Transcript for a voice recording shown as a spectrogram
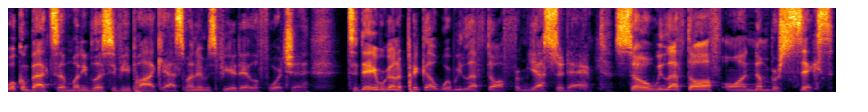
Welcome back to Money Bliss TV podcast. My name is Pierre De La Fortune. Today we're going to pick up where we left off from yesterday. So we left off on number six.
